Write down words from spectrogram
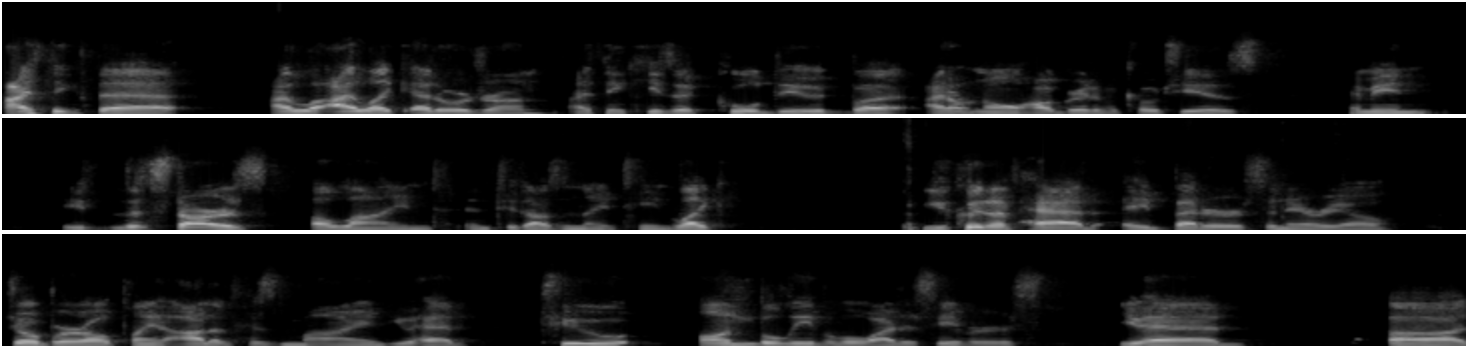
I think that I I like Ed Orgeron. I think he's a cool dude, but I don't know how great of a coach he is. I mean, he, the stars aligned in 2019. Like you couldn't have had a better scenario. Joe Burrow playing out of his mind. You had two unbelievable wide receivers. You had uh,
